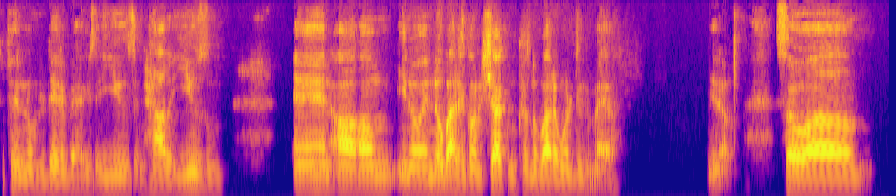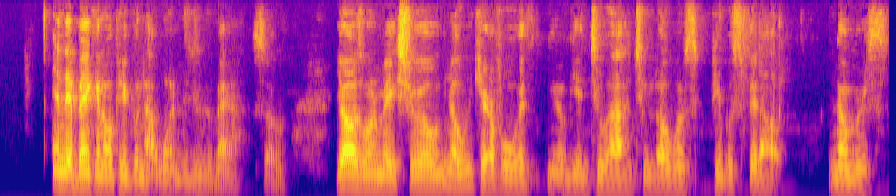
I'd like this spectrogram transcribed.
depending on the data values they use and how they use them and um, you know, and nobody's going to check them because nobody want to do the math, you know. So, um, and they're banking on people not wanting to do the math. So, you always want to make sure, you know, be careful with, you know, getting too high and too low once people spit out numbers,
